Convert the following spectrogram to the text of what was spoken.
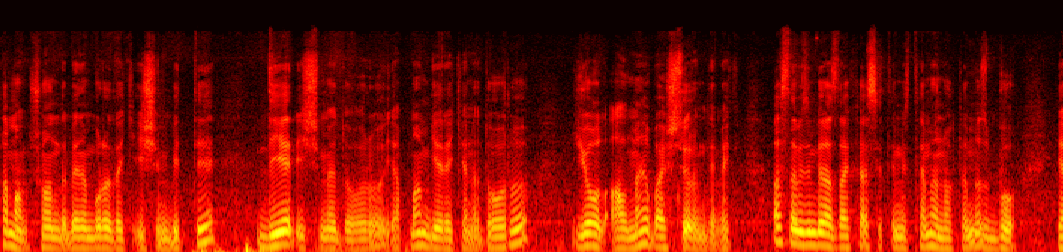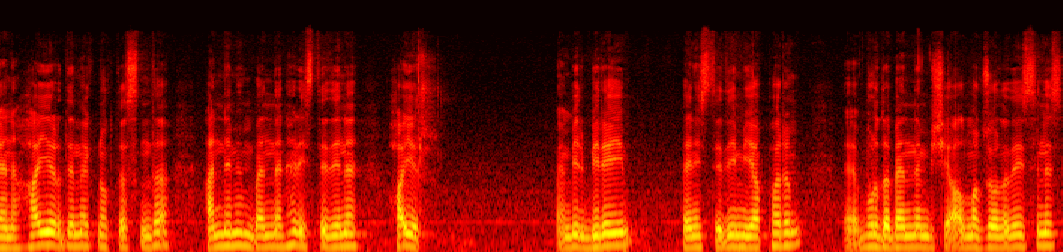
tamam şu anda benim buradaki işim bitti. Diğer işime doğru, yapmam gerekene doğru yol almaya başlıyorum demek. Aslında bizim biraz daha kastettiğimiz temel noktamız bu. Yani hayır demek noktasında annemin benden her istediğine hayır. Ben bir bireyim, ben istediğimi yaparım. Ee, Burada benden bir şey almak zorunda değilsiniz.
